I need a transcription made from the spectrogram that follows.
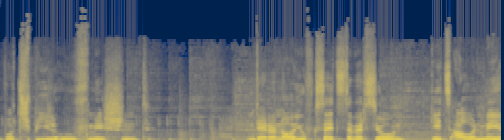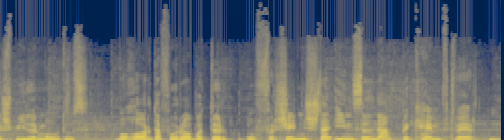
die das Spiel aufmischen. In dieser neu aufgesetzten Version gibt es auch einen Mehrspielermodus, wo Horden von Robotern auf verschiedensten Inseln bekämpft werden.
